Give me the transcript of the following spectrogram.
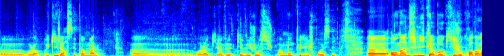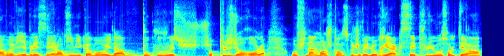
euh, voilà, Aguilar c'est pas mal. Euh, voilà, qui avait, joué à Montpellier, je crois aussi. Euh, on a Jimmy Cabot qui, je crois, dans la vraie vie est blessé. Alors, Jimmy Cabot, il a beaucoup joué sur plusieurs rôles. Au final, moi, je pense que je vais le réaxer plus haut sur le terrain.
